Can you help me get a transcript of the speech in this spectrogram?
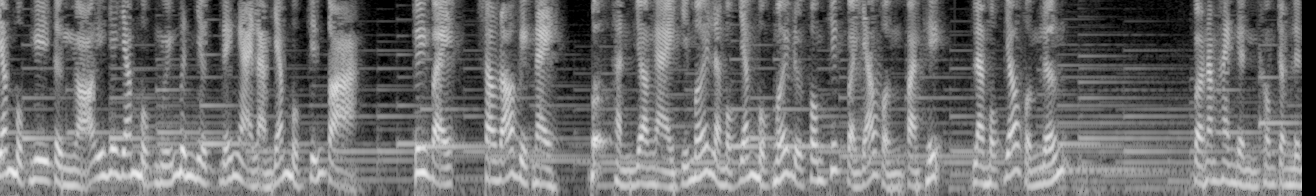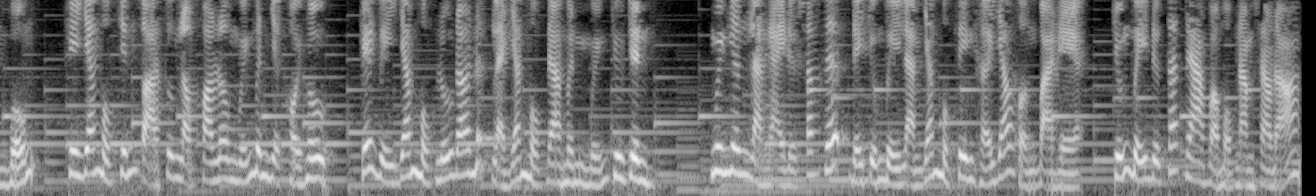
giám mục Nghi từng ngỏ ý với giám mục Nguyễn Minh Nhật để ngài làm giám mục chính tòa. Tuy vậy, sau đó việc này bất thành do ngài chỉ mới là một giám mục mới được phong chức và giáo phận Phan Thiết, là một giáo phận lớn. Vào năm 2004, khi giám mục chính tọa Xuân Lộc Phaolô Nguyễn Minh Nhật hồi hưu, kế vị giám mục lú đó đất là giám mục Đa Minh Nguyễn Chu Trinh. Nguyên nhân là ngài được sắp xếp để chuẩn bị làm giám mục tiên khởi giáo phận Bà Rịa, chuẩn bị được tách ra vào một năm sau đó.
